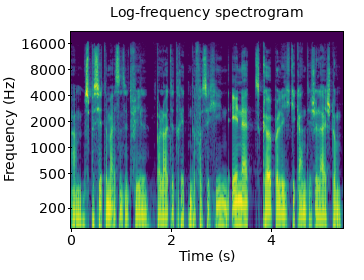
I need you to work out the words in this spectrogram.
Ähm, es passiert ja meistens nicht viel. Ein paar Leute treten da vor sich hin. Eh nett, körperlich, gigantische Leistung.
